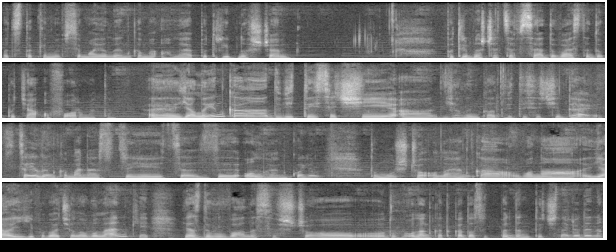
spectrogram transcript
От з такими всіма ялинками, але потрібно ще, потрібно ще це все довести до пуття, оформити. Е, Ялинка 2000, ялинка 2009. Ця ялинка в мене асоціюється з Оленкою, тому що Оленка, вона, я її побачила в Оленці, я здивувалася, що Оленка така досить педантична людина,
